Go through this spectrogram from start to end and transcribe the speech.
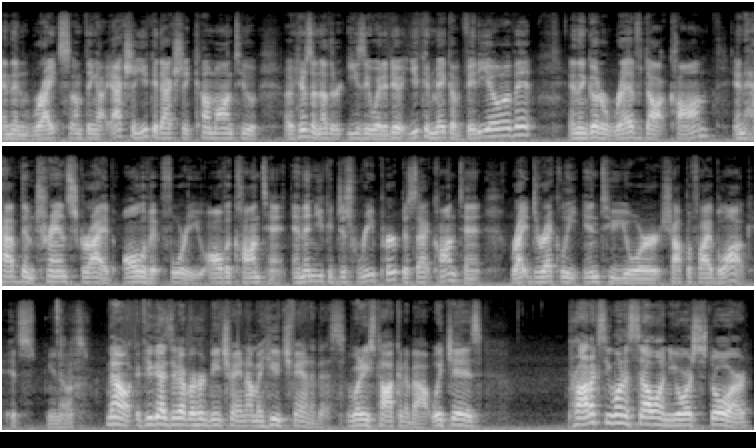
and then write something. Actually, you could actually come on to. Uh, here's another easy way to do it. You can make a video of it and then go to rev.com and have them transcribe all of it for you, all the content. And then you could just repurpose that content right directly into your Shopify blog. It's, you know, it's. Now, if you guys have ever heard me train, I'm a huge fan of this, what he's talking about, which is products you want to sell on your store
